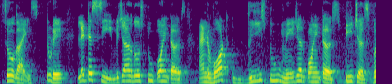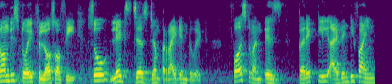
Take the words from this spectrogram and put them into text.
So guys, today let us see which are those two pointers and what these two major pointers teach us from the Stoic philosophy. So let's just jump right into it. First one is correctly identifying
